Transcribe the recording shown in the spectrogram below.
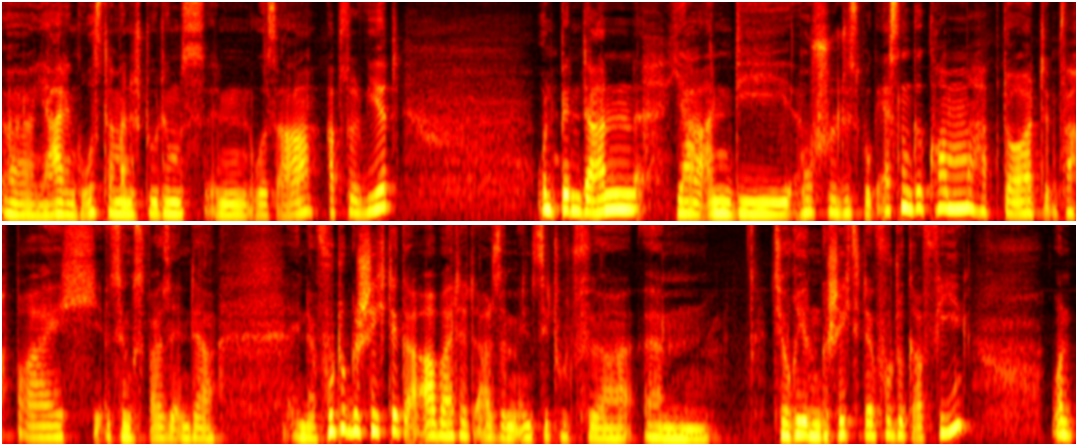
äh, ja den Großteil meines Studiums in den USA absolviert und bin dann ja an die Hochschule Duisburg-Essen gekommen, habe dort im Fachbereich beziehungsweise in der in der Fotogeschichte gearbeitet, also im Institut für ähm, Theorie und Geschichte der Fotografie. Und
